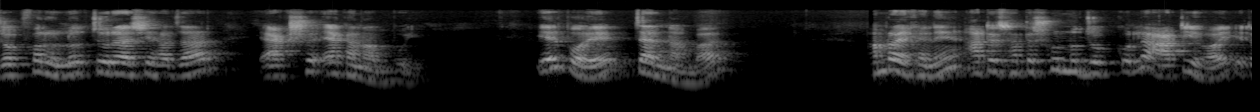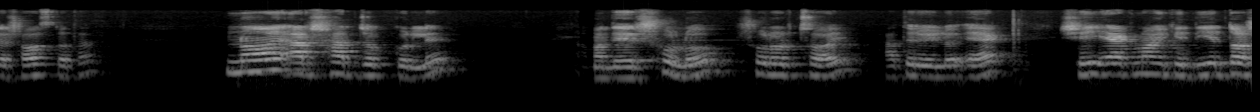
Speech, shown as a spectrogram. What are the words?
যোগফল হলো চৌরাশি হাজার একশো একানব্বই। এরপরে চার নাম্বার, আমরা এখানে আটের সাথে শূন্য যোগ করলে আটই হয়, এটা সহজ কথা। নয় আর সাত যোগ করলে আমাদের ষোলো, ষোলোর ছয়, হাতে রইল এক, সেই এক নয়কে দিয়ে দশ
